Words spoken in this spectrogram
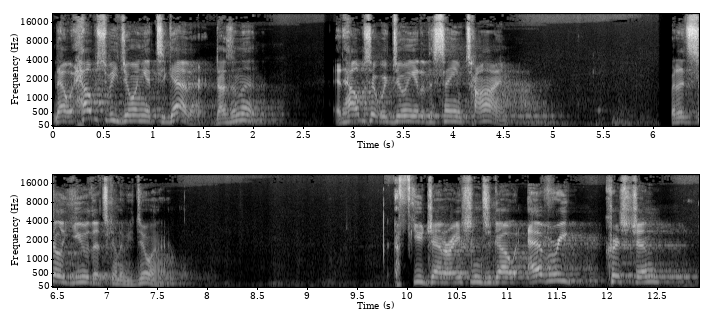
Now, it helps to be doing it together, doesn't it? It helps that we're doing it at the same time. But it's still you that's going to be doing it. A few generations ago, every Christian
